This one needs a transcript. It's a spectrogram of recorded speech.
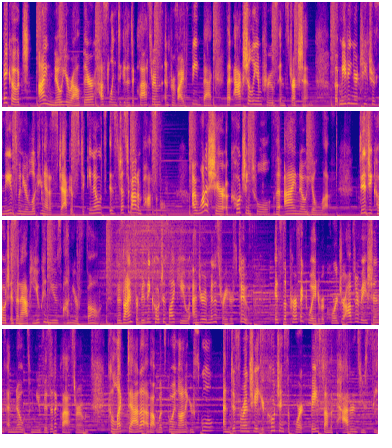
Hey, coach, I know you're out there hustling to get into classrooms and provide feedback that actually improves instruction. But meeting your teacher's needs when you're looking at a stack of sticky notes is just about impossible. I want to share a coaching tool that I know you'll love. DigiCoach is an app you can use on your phone, designed for busy coaches like you and your administrators too. It's the perfect way to record your observations and notes when you visit a classroom, collect data about what's going on at your school, and differentiate your coaching support based on the patterns you see.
